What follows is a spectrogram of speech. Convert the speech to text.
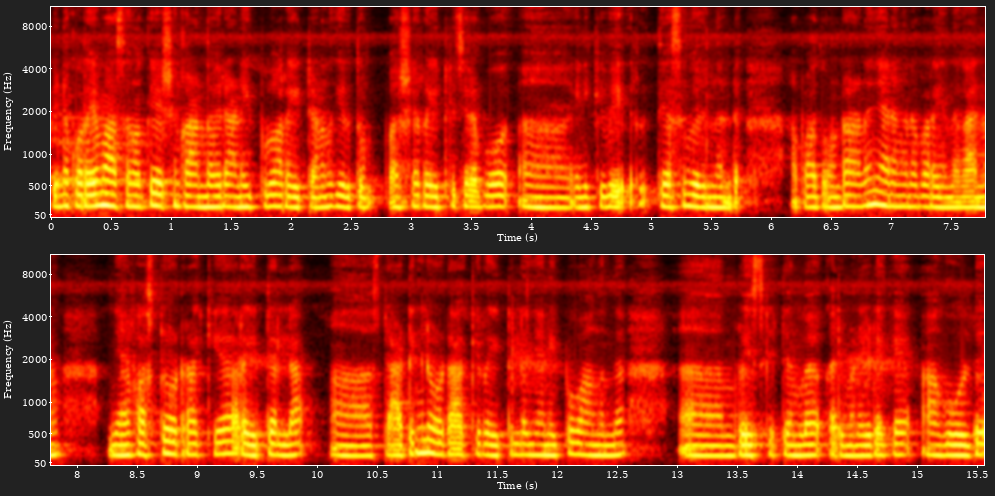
പിന്നെ കുറേ മാസങ്ങൾക്ക് ശേഷം കാണുന്നവരാണ് ഇപ്പോഴും ആ റേറ്റാണെന്ന് കരുതും. പക്ഷേ റേറ്റിൽ ചിലപ്പോൾ എനിക്ക് വ്യത്യാസം വരുന്നുണ്ട്. അപ്പോൾ അതുകൊണ്ടാണ് ഞാൻ അങ്ങനെ പറയുന്നത്. കാരണം ഞാൻ ഫസ്റ്റ് ഓർഡർ ആക്കിയ റേറ്റ് അല്ല സ്റ്റാർട്ടിങ്ങിൽ ഓർഡർ ആക്കിയ റേറ്റ് അല്ല ഞാനിപ്പോൾ വാങ്ങുന്ന ബ്രേസ്ലെറ്റ് നമ്മൾ കരിമണയുടെയൊക്കെ ആ ഗോൾഡ്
